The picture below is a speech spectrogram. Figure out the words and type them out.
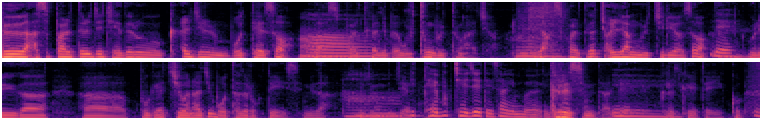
그 아스팔트를 이제 제대로 깔지를 못해서 그 아. 스팔트가 이제 울퉁불퉁하죠. 그리고 이 아스팔트가 전략 물질이어서 네. 우리가 어, 북에 지원하지 못하도록 돼 있습니다. 아, 이제 대북 제재 대상인 모양이죠. 그렇습니다. 네, 예. 네, 그렇게 돼 있고 예.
